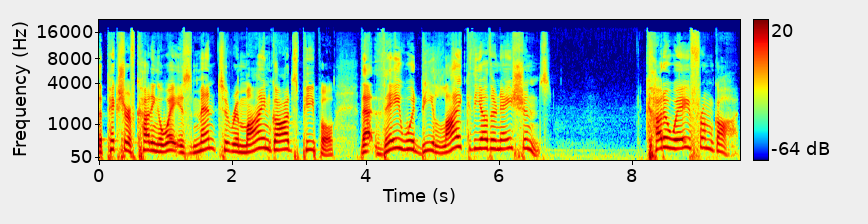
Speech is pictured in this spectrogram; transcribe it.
the picture of cutting away is meant to remind God's people that they would be like the other nations, cut away from God,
